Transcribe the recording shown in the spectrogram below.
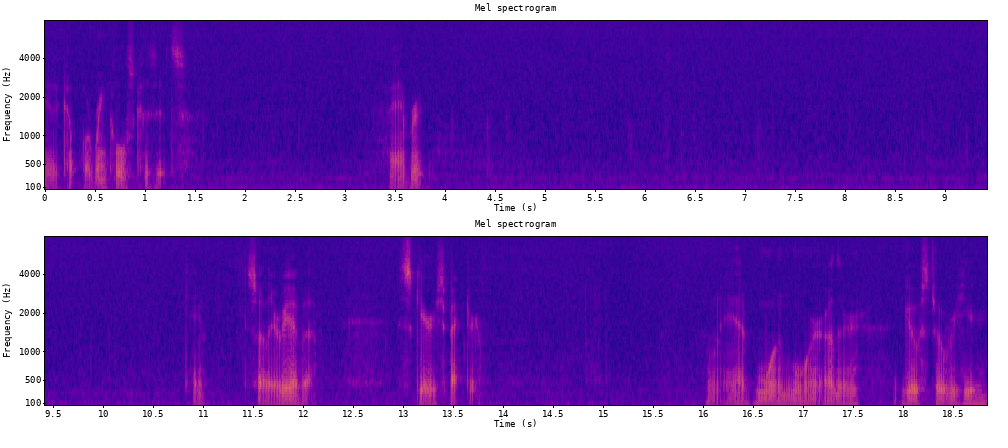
Add a couple of wrinkles because it's fabric. So there we have a scary specter. I'm going to add one more other ghost over here.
